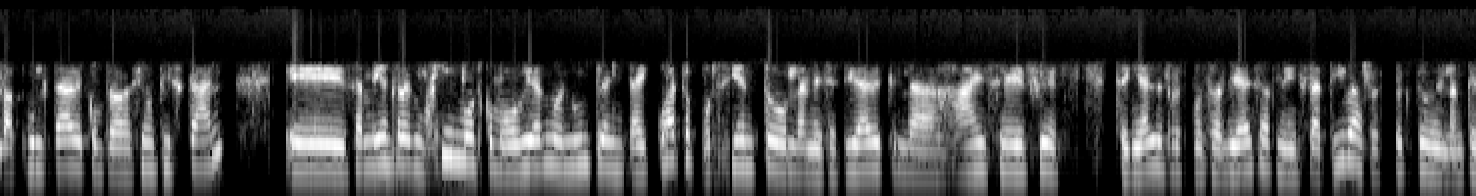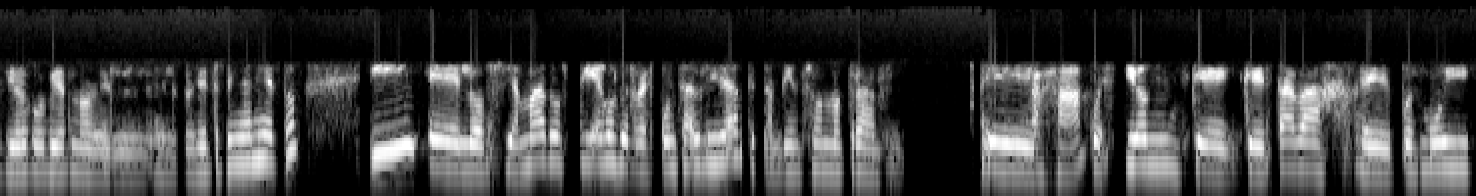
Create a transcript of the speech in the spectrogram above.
facultad de comprobación fiscal. Eh, también redujimos como gobierno en un 34% la necesidad de que la ASF señale responsabilidades administrativas respecto del anterior gobierno del, del presidente Peña Nieto y eh, los llamados pliegos de responsabilidad, que también son otra eh, cuestión que, que estaba eh, pues muy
